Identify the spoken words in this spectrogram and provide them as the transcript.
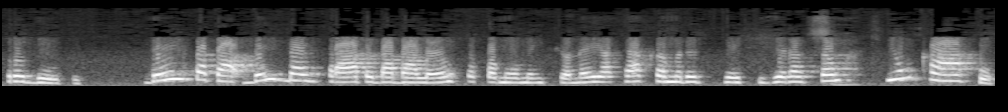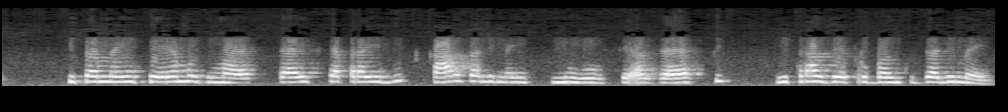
produtos, desde a, desde a entrada da balança, como eu mencionei, até a câmara de refrigeração e um carro, que também temos uma S10 que é para ir buscar os alimentos no CEAGESP e trazer para o banco de alimentos.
